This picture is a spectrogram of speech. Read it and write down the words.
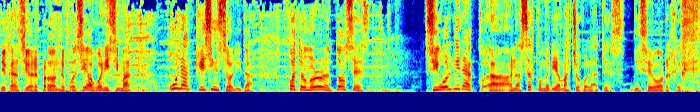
De canciones, perdón, de poesías buenísimas. Una que es insólita. Puesto número uno, entonces. Si volviera a nacer, comería más chocolates, dice Borges.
